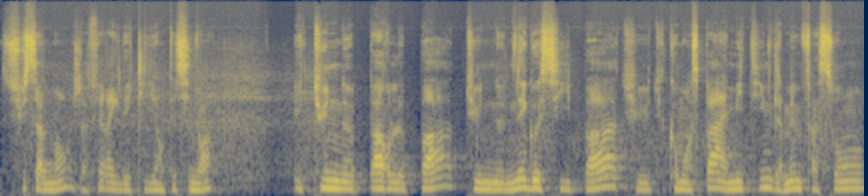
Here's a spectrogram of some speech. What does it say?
suisses-allemands, j'ai affaire avec des clients tessinois. Et tu ne parles pas, tu ne négocies pas, tu ne commences pas un meeting de la même façon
